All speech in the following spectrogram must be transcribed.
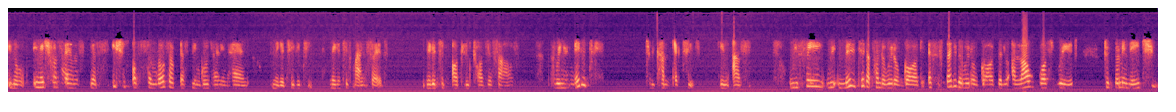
You know, in natural science, there's issues of low self-esteem goes hand in hand with negativity, negative mindset, negative outlook towards yourself. But when you meditate to become active in us, we say we meditate upon the word of God. As you study the word of God, then you allow God's word to dominate you.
